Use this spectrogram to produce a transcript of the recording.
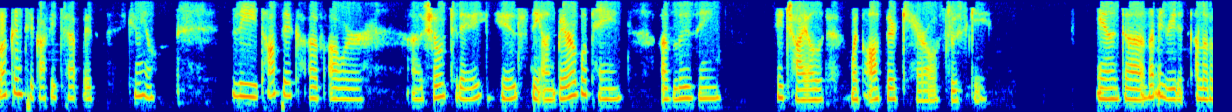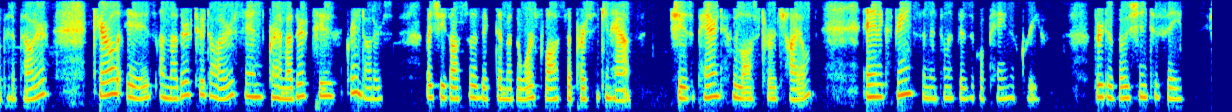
Welcome to Coffee Chat with Camille. The topic of our uh, show today is the unbearable pain of losing a child with author Carole Sluski. And uh, let me read a little bit about her. Carole is a mother of two daughters and grandmother of two granddaughters, but she's also a victim of the worst loss a person can have. She is a parent who lost her child and experienced the mental and physical pain of grief. Through devotion to faith,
